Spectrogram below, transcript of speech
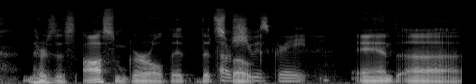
there's this awesome girl that that spoke Oh, she was great. and uh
